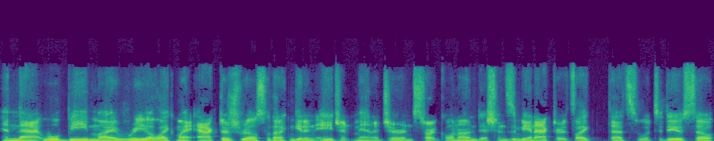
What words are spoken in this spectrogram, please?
and that will be my reel, like my actor's reel, so that I can get an agent manager and start going on auditions and be an actor. It's like that's what to do. So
